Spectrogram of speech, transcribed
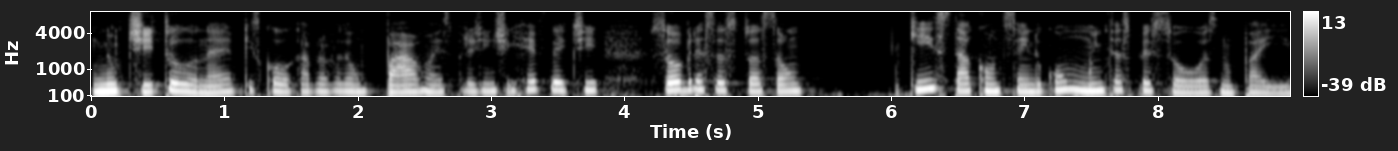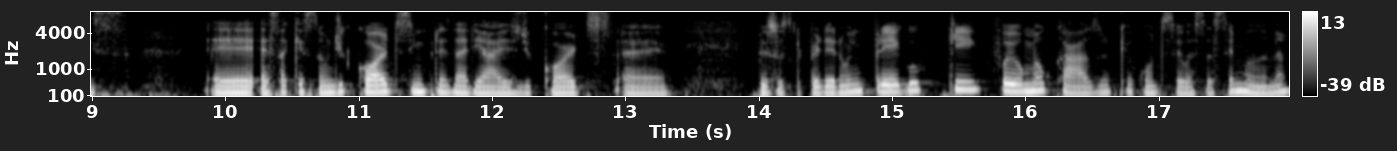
no título, né? Quis colocar para fazer um pá, mas para a gente refletir sobre essa situação que está acontecendo com muitas pessoas no país. É, essa questão de cortes empresariais, de cortes, é, pessoas que perderam o emprego, que foi o meu caso, que aconteceu essa semana.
